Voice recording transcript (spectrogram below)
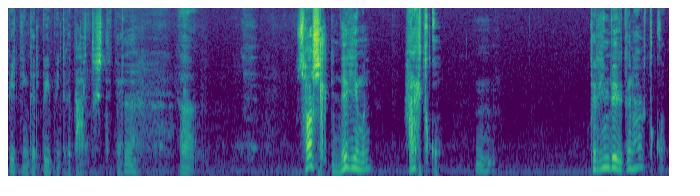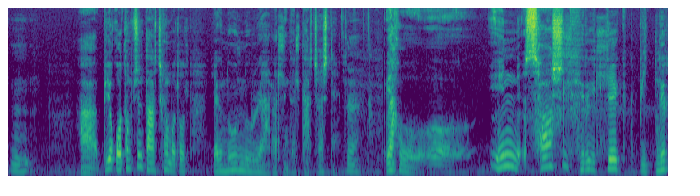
бит ингээд би би тэгээд даардаг штэ тий. Аа сошиалд нэг юм нь харагдахгүй. Тэр хин бэ гэдэг нь харагдахгүй. Аа би гудамжинд таарчих юм бол яг нүүр нүрээ хараад ингээл таарч байгаа штэ. Тий. Яг уу энэ сошиал хэрэглээг бид нэр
